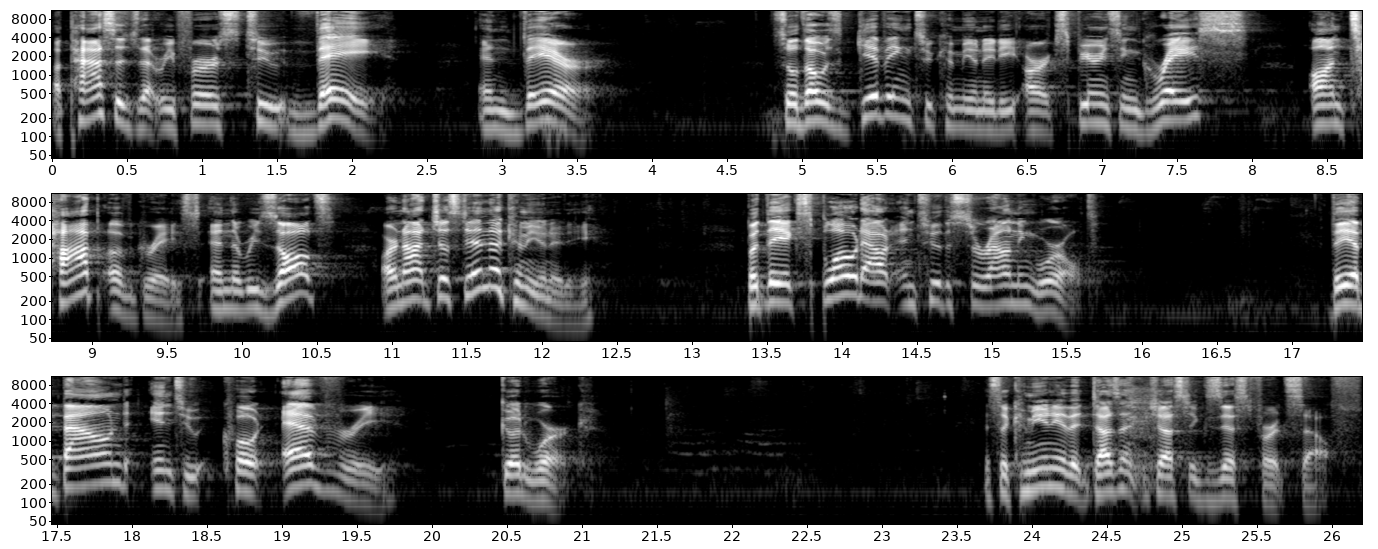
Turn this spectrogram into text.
a passage that refers to they and their. So those giving to community are experiencing grace on top of grace. And the results are not just in the community, but they explode out into the surrounding world. They abound into, quote, every good work. It's a community that doesn't just exist for itself,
